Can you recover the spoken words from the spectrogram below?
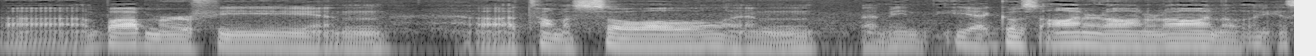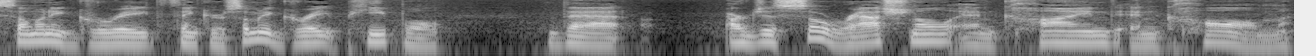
uh, Bob Murphy and uh, Thomas Sowell, and I mean, yeah, it goes on and on and on. So many great thinkers, so many great people that are just so rational and kind and calm.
